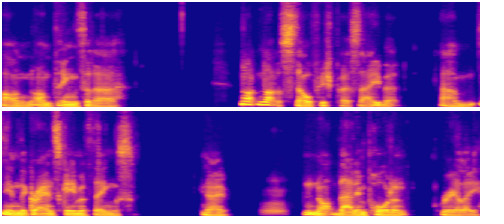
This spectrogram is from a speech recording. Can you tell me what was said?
on on things that are not not selfish per se, but um, in the grand scheme of things, you know, mm. not that important really.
